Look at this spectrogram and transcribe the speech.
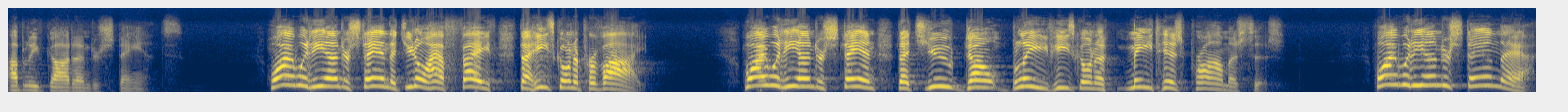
I believe God understands. Why would He understand that you don't have faith that He's going to provide? Why would He understand that you don't believe He's going to meet His promises? Why would He understand that?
